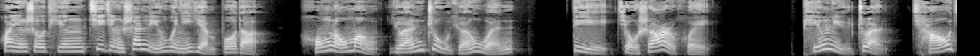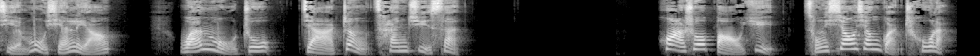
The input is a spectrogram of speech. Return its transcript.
欢迎收听寂静山林为您演播的《红楼梦》原著原文第九十二回：平女传，巧姐慕贤良，玩母猪贾政参聚散。话说宝玉从潇湘馆出来，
